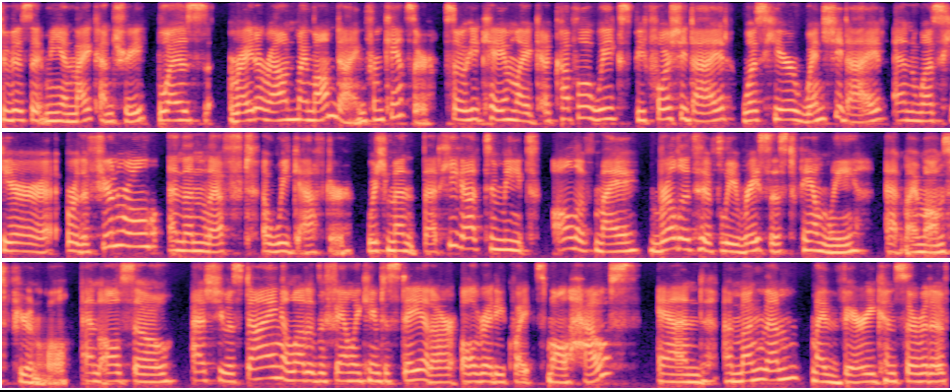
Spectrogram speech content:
to visit me in my country was right around my mom dying from cancer. So he came like a couple of weeks before she died, was here when she died, and was here for the funeral and then left a week after, which meant that he got to meet all of my relatively racist family at my mom's funeral. And also, as she was dying, a lot of the family came to stay at our already quite small house. And among them, my very conservative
